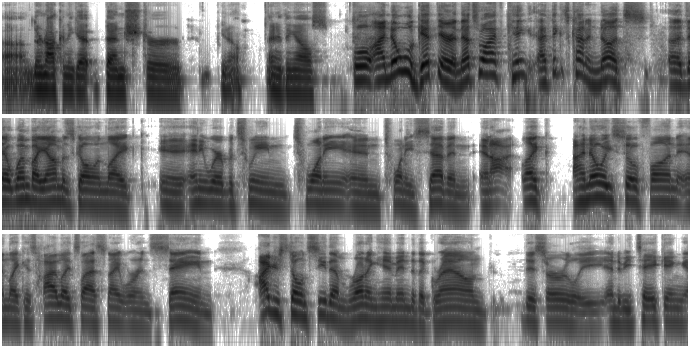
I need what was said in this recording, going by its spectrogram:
Um, they're not going to get benched or you know anything else. Well, I know we'll get there, and that's why I think I think it's kind of nuts uh, that Wembanyama's going like anywhere between twenty and twenty seven, and I like I know he's so fun, and like his highlights last night were insane I just don't see them running him into the ground this early and to be taking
